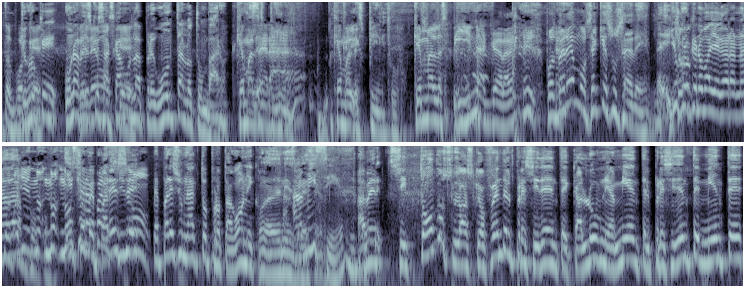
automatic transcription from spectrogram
pronto. yo creo que una vez que sacamos que- la pregunta lo tumbaron. Qué mal ¿Será? espín. Qué mal espín tú. Qué mala espina, caray. Pues veremos, ¿eh? ¿Qué sucede? Yo, creo que no va a llegar a nada. Oye, no- no- no será me parece, me parece un acto protagónico de Denis A mí A ver, si todos los que ofende el presidente, calumnia, miente, el presidente miente,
